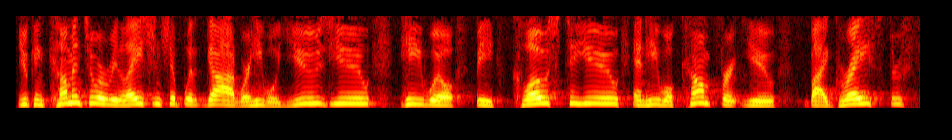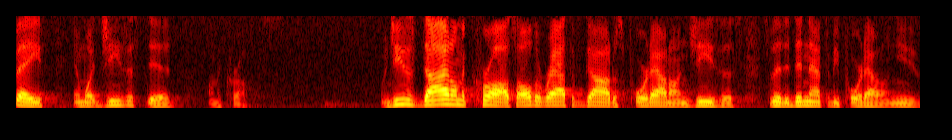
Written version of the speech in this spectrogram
You can come into a relationship with God where He will use you, He will be close to you, and He will comfort you by grace through faith in what Jesus did on the cross. When Jesus died on the cross, all the wrath of God was poured out on Jesus so that it didn't have to be poured out on you.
